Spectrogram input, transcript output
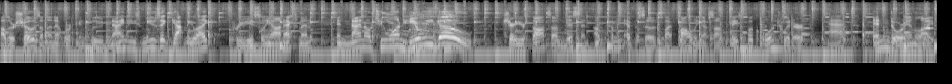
Other shows on the network include 90s Music Got Me Like, previously on X Men, and 9021 Here We Go. Share your thoughts on this and upcoming episodes by following us on Facebook or Twitter at Endorian Life.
